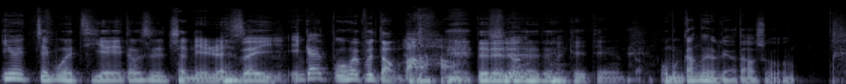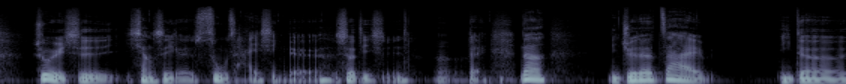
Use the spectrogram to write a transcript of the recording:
因为节目的 TA 都是成年人，所以应该不会不懂吧？啊、好，对对对对对，你们可以听得懂。我们刚刚有聊到说，朱宇是像是一个素材型的设计师，嗯，对。那你觉得在你的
